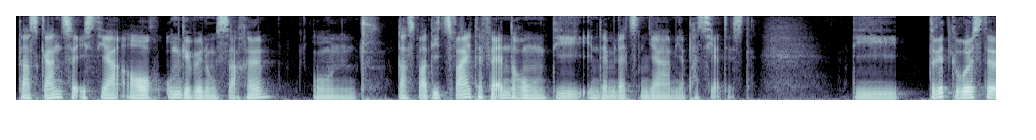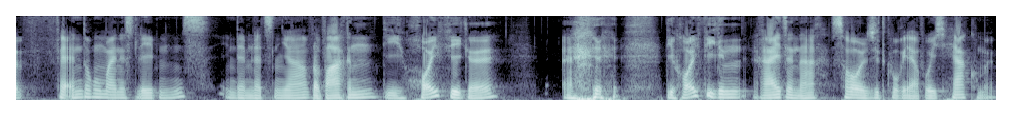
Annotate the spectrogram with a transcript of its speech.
das Ganze ist ja auch Umgewöhnungssache und das war die zweite Veränderung, die in dem letzten Jahr mir passiert ist. Die drittgrößte Veränderung meines Lebens in dem letzten Jahr waren die häufige, äh, die häufigen Reise nach Seoul, Südkorea, wo ich herkomme.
